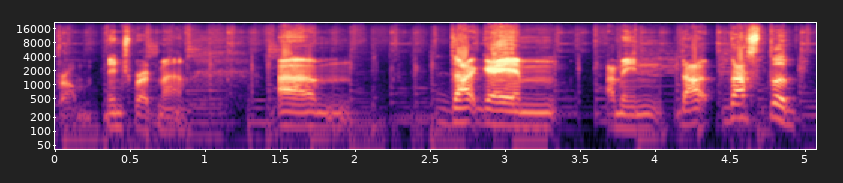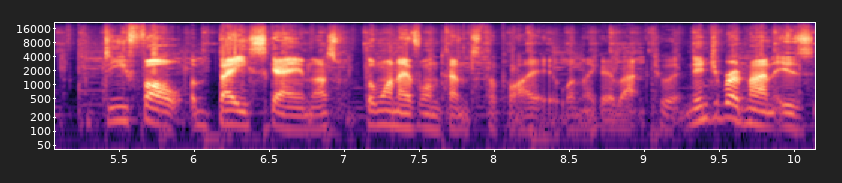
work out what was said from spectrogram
from Ninja Bread Man. Um, that game, I mean, that that's the default base game. That's the one everyone tends to play when they go back to it. Ninja Bread Man is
